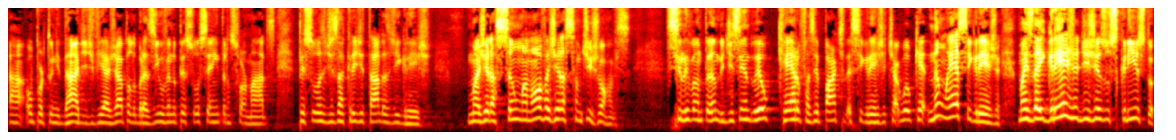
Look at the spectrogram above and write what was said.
a, a, oportunidade de viajar pelo Brasil vendo pessoas serem transformadas, pessoas desacreditadas de igreja, uma geração, uma nova geração de jovens se levantando e dizendo: Eu quero fazer parte dessa igreja. Tiago, eu quero, não é essa igreja, mas da igreja de Jesus Cristo.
